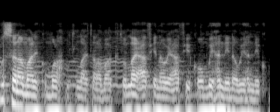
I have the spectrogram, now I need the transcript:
والسلام عليكم ورحمة الله وبركاته. الله يعافينا ويعافيكم ويهنينا ويهنيكم.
